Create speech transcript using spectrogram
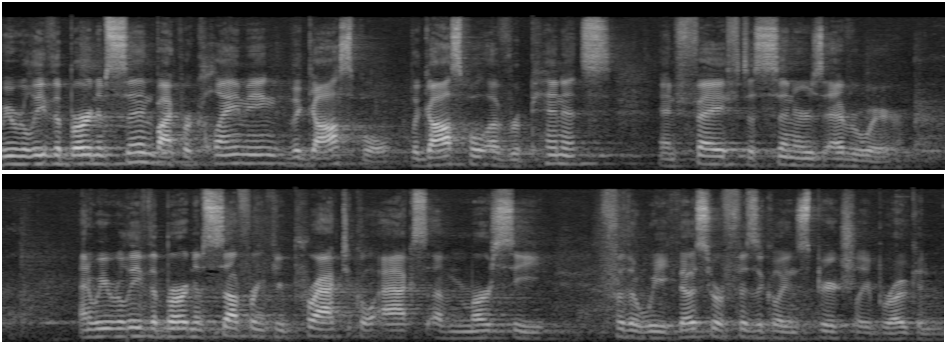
We relieve the burden of sin by proclaiming the gospel, the gospel of repentance and faith to sinners everywhere. And we relieve the burden of suffering through practical acts of mercy for the weak, those who are physically and spiritually broken.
